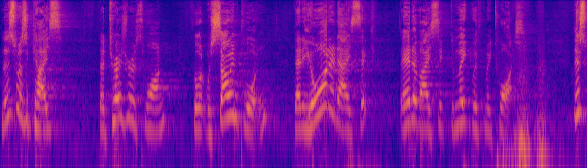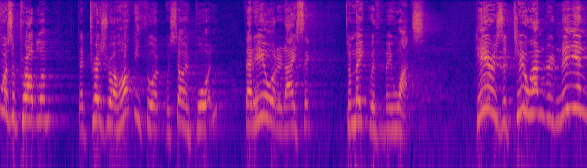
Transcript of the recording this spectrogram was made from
This was a case that Treasurer Swan thought was so important that he ordered ASIC, the head of ASIC, to meet with me twice. This was a problem that Treasurer Hockey thought was so important that he ordered ASIC to meet with me once. Here is a $200 million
